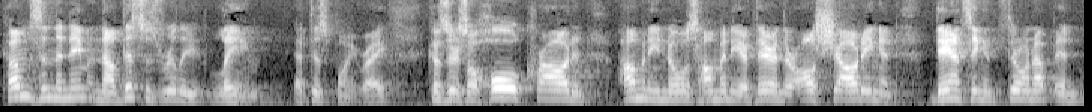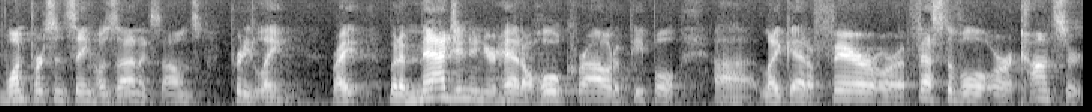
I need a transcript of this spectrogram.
comes in the name of. Now, this is really lame at this point, right? Because there's a whole crowd, and how many knows how many are there, and they're all shouting and dancing and throwing up, and one person saying Hosanna sounds pretty lame, right? But imagine in your head a whole crowd of people, uh, like at a fair or a festival or a concert,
